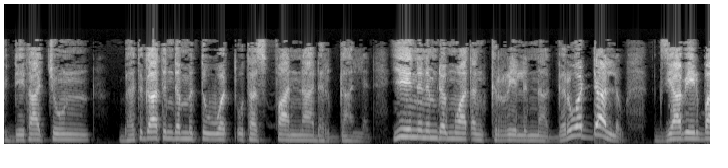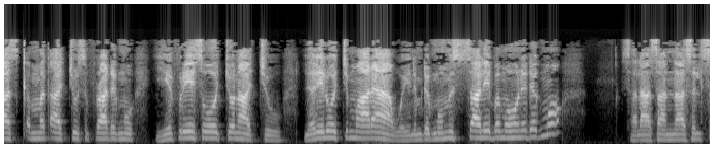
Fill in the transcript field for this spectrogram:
ግዴታችሁን በትጋት እንደምትወጡ ተስፋ እናደርጋለን። ይህንንም ደግሞ አጠንክሬ ልናገር እወዳለሁ። እግዚአብሔር ባስቀመጣችሁ ስፍራ ደግሞ የፍሬ ሰዎች ሆናችሁ ለሌሎችም አርያ ወይንም ደግሞ ምሳሌ በመሆን ደግሞ ሰላሳና ስልሳ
